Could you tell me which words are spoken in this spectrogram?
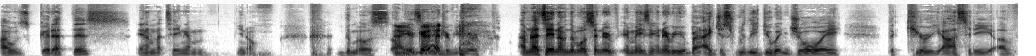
I was good at this, and I'm not saying I'm, you know, the most no, amazing interviewer. I'm not saying I'm the most inter- amazing interviewer, but I just really do enjoy the curiosity of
